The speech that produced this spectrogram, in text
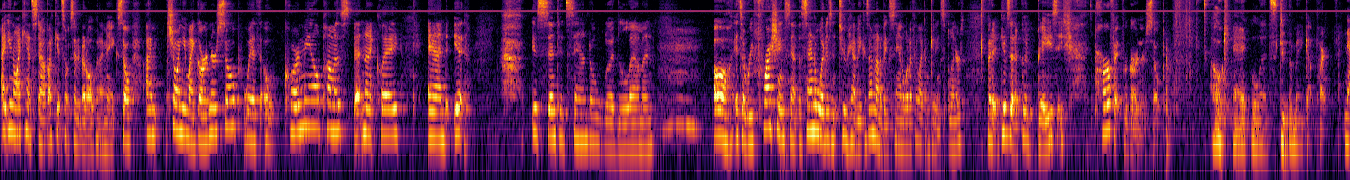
I, you know, I can't stop. I get so excited about all what I make. So I'm showing you my gardener soap with oh, cornmeal, pumice, bentonite clay, and it is scented sandalwood lemon. Oh, it's a refreshing scent. The sandalwood isn't too heavy because I'm not a big sandalwood. I feel like I'm getting splinters, but it gives it a good base. It's perfect for gardener soap. Okay, let's do the makeup part. Now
